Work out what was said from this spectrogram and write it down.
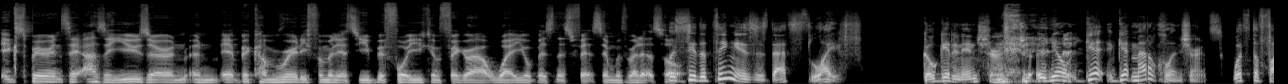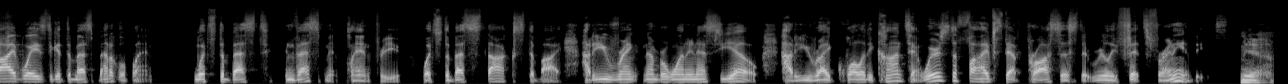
experience it as a user and, and it become really familiar to you before you can figure out where your business fits in with Reddit at all. But see the thing is is that's life Go get an insurance. you know, get get medical insurance. What's the five ways to get the best medical plan? What's the best investment plan for you? What's the best stocks to buy? How do you rank number one in SEO? How do you write quality content? Where's the five step process that really fits for any of these? Yeah.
